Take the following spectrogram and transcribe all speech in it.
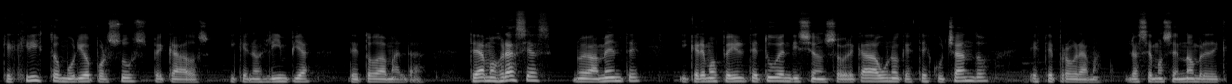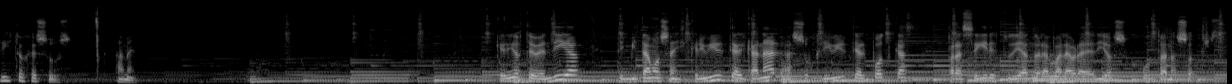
que Cristo murió por sus pecados y que nos limpia de toda maldad. Te damos gracias nuevamente y queremos pedirte tu bendición sobre cada uno que esté escuchando este programa. Lo hacemos en nombre de Cristo Jesús. Amén. Que Dios te bendiga. Te invitamos a inscribirte al canal, a suscribirte al podcast para seguir estudiando la palabra de Dios junto a nosotros.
